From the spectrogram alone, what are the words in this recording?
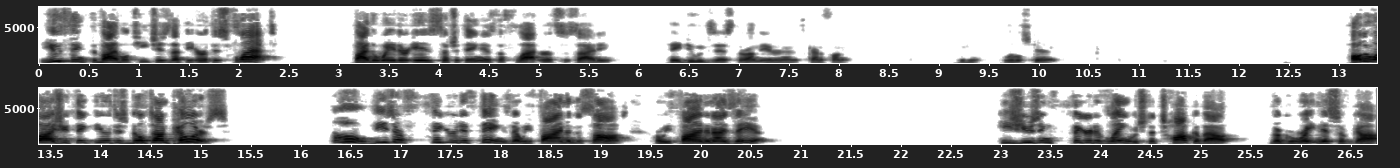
you think the Bible teaches that the earth is flat. By the way, there is such a thing as the Flat Earth Society. They do exist. They're on the internet. It's kind of funny. A little scary. Otherwise, you think the earth is built on pillars. No, these are figurative things that we find in the Psalms or we find in Isaiah. He's using figurative language to talk about the greatness of God.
